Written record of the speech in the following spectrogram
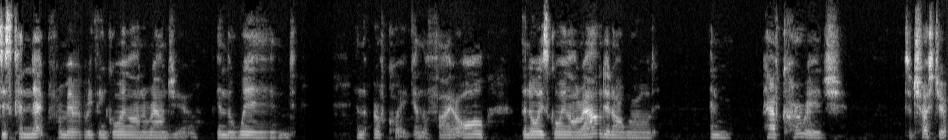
Disconnect from everything going on around you in the wind, in the earthquake, and the fire, all the noise going on around in our world, and have courage to trust your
